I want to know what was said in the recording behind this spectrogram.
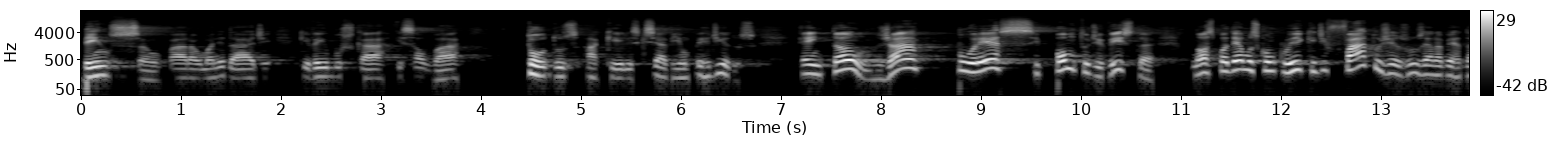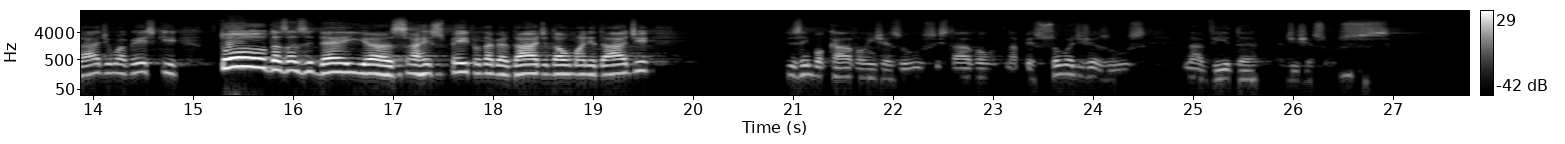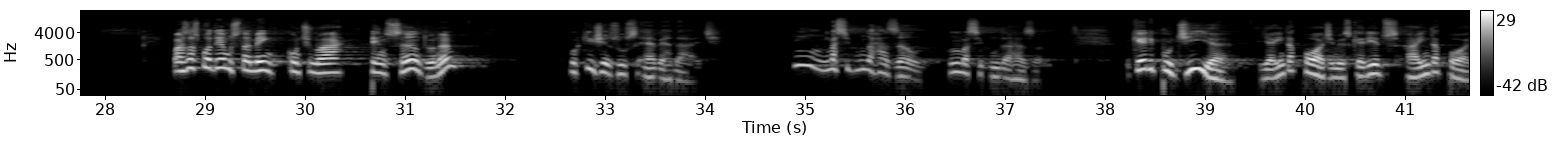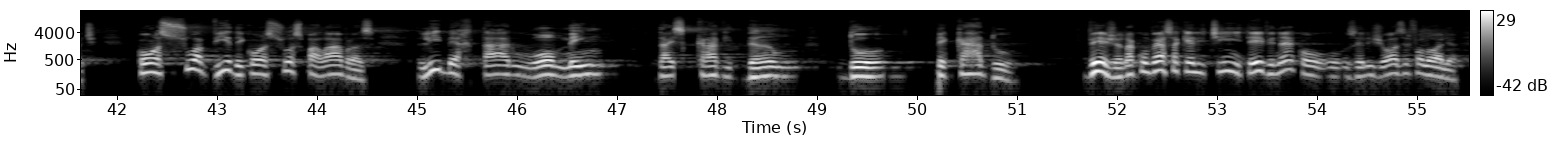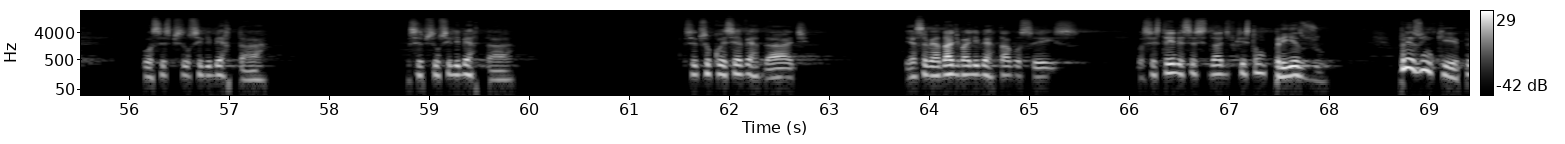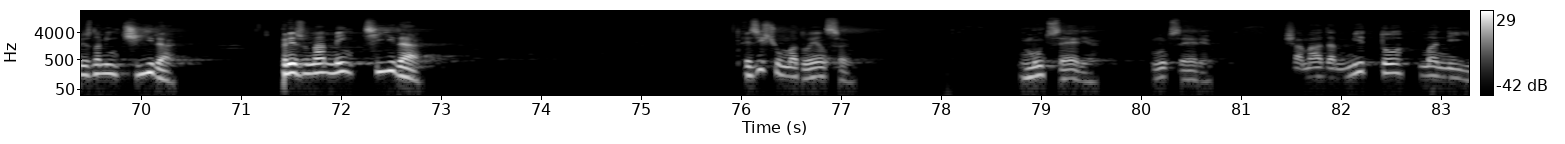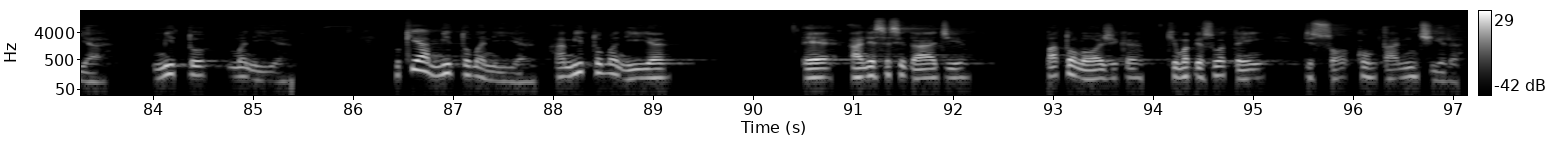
bênção para a humanidade, que veio buscar e salvar todos aqueles que se haviam perdidos. Então, já por esse ponto de vista, nós podemos concluir que de fato Jesus era verdade, uma vez que todas as ideias a respeito da verdade da humanidade desembocavam em Jesus, estavam na pessoa de Jesus, na vida de Jesus. Mas nós podemos também continuar pensando, né? Por que Jesus é a verdade? Hum, uma segunda razão, uma segunda razão. Porque ele podia, e ainda pode, meus queridos, ainda pode, com a sua vida e com as suas palavras, libertar o homem da escravidão, do pecado. Veja, na conversa que ele tinha, teve né, com os religiosos, ele falou: olha, vocês precisam se libertar. Vocês precisam se libertar. Vocês precisam conhecer a verdade. E essa verdade vai libertar vocês. Vocês têm necessidade porque estão presos. Preso em quê? Preso na mentira. Preso na mentira. Existe uma doença muito séria, muito séria, chamada mitomania. Mitomania. O que é a mitomania? A mitomania é a necessidade patológica que uma pessoa tem de só contar mentira.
